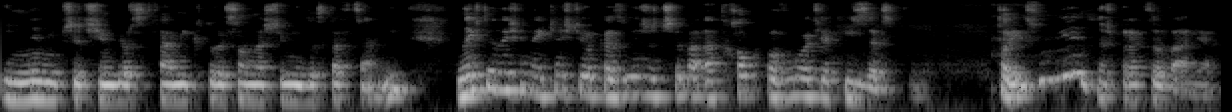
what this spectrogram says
innymi przedsiębiorstwami, które są naszymi dostawcami. No i wtedy się najczęściej okazuje, że trzeba ad hoc powołać jakiś zespół. To jest umiejętność pracowania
